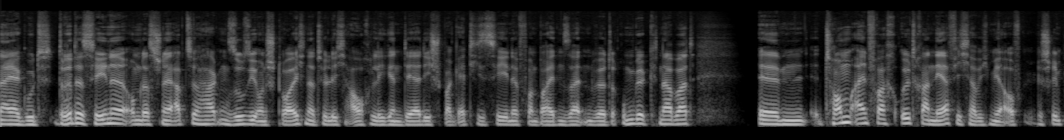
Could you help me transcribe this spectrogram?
naja gut, dritte Szene, um das schnell abzuhaken, Susi und Strolch natürlich auch legendär, die Spaghetti-Szene von beiden Seiten wird rumgeknabbert. Ähm, Tom einfach ultra nervig, habe ich mir aufgeschrieben.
